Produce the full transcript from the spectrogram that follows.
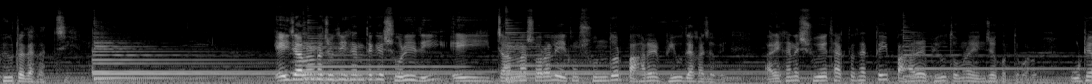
ভিউটা দেখাচ্ছি। এই জানলাটা যদি এখান থেকে সরিয়ে দিই, এই জানলা সরালে এরকম সুন্দর পাহাড়ের ভিউ দেখা যাবে। আর এখানে শুয়ে থাকতে থাকতেই পাহাড়ের ভিউ তোমরা এনজয় করতে পারো। উঠে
